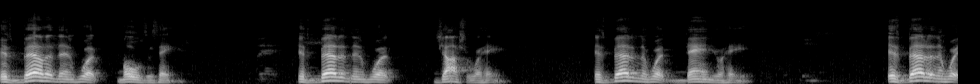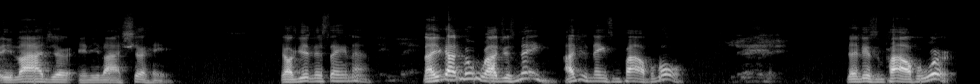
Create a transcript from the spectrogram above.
It's better than what Moses had. It's better than what Joshua had. It's better than what Daniel had. It's better than what Elijah and Elisha had. Y'all getting this thing now? Now you got to know who I just named. I just named some powerful boys. That did some powerful work.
